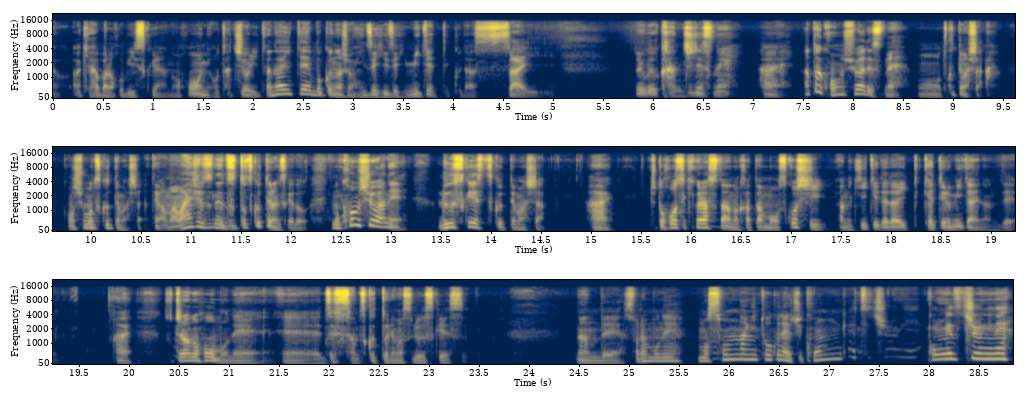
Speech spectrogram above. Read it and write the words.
ー、秋葉原ホビースクエアの方にお立ち寄りいただいて僕の商品ぜひぜひ見てってください。という感じですね。はい。あとは今週はですねもう作ってました。今週も作ってました。てかまあ毎週ねずっと作ってるんですけどでも今週はねルースケース作ってました。はい。ちょっと宝石クラスターの方も少しあの聞いていただけてるみたいなんで、はい、そちらの方もね、えー、絶賛作っておりますルースケース。なんでそれもねもうそんなに遠くないうち今月中に今月中にね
